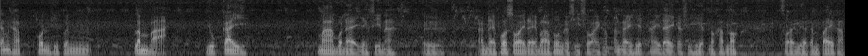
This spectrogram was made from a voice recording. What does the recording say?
กันครับ คนที่เพิ่นลำบาก อยู่ใกล้มาบ่ได้ยังสีนะเอออันไหนพ่อซอยใดบาวโทนกับสีซอยครับ อันไหนเฮ็ดไห้ใดกับสีเฮ็ดเนาะครับเนาะซอยเหลือกันไปครับ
